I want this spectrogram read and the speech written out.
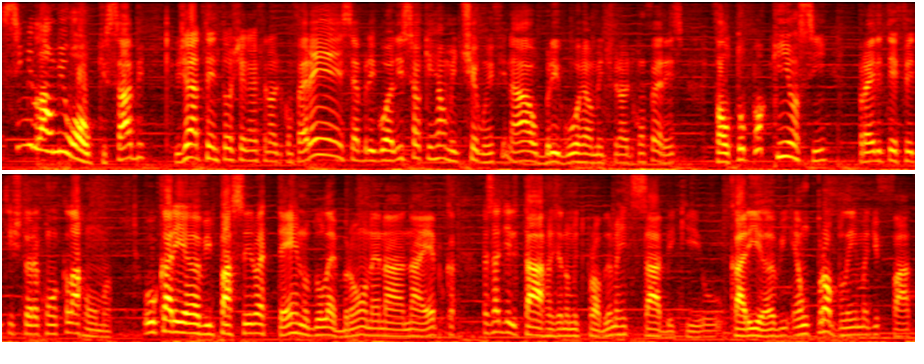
Similar ao Milwaukee, sabe? Já tentou chegar em final de conferência, brigou ali, só que realmente chegou em final, brigou realmente em final de conferência. Faltou pouquinho assim para ele ter feito história com Oklahoma. O Kyrie parceiro eterno do LeBron, né, na, na época, apesar de ele estar tá arranjando muito problema, a gente sabe que o Kyrie é um problema de fato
